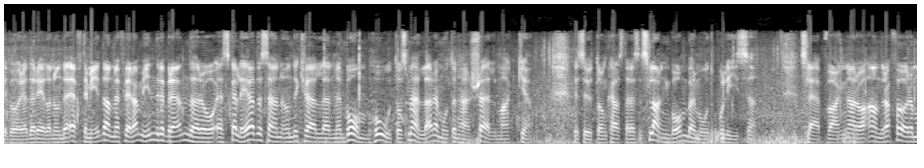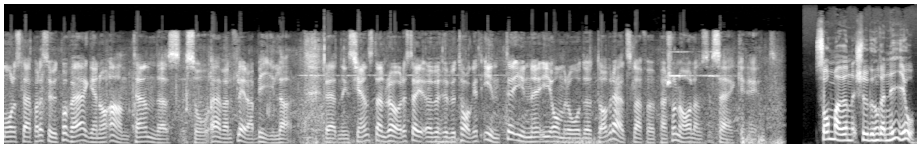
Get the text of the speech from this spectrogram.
Det började redan under eftermiddagen med flera mindre bränder och eskalerade sen under kvällen med bombhot och smällare mot den här skällmacken. Dessutom kastades slangbomber mot polisen. Släpvagnar och andra föremål släpades ut på vägen och antändes, så även flera bilar. Räddningstjänsten rörde sig överhuvudtaget inte inne i området av rädsla för personalens säkerhet. Sommaren 2009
